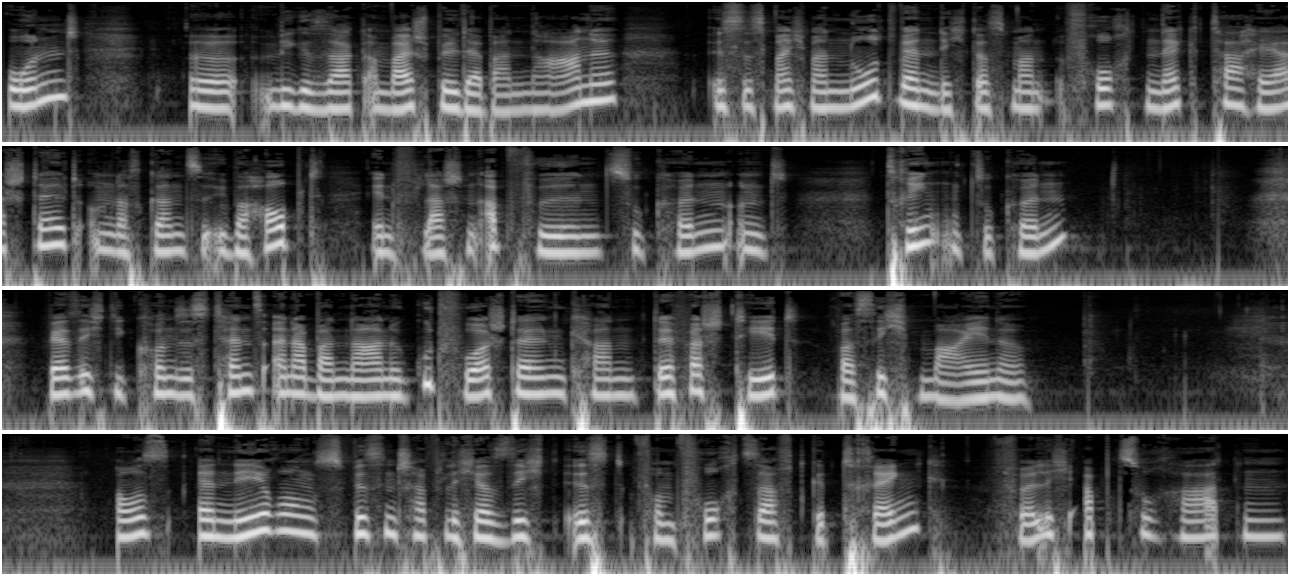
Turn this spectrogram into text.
Und äh, wie gesagt, am Beispiel der Banane ist es manchmal notwendig, dass man Fruchtnektar herstellt, um das Ganze überhaupt in Flaschen abfüllen zu können und trinken zu können. Wer sich die Konsistenz einer Banane gut vorstellen kann, der versteht, was ich meine. Aus ernährungswissenschaftlicher Sicht ist vom Fruchtsaftgetränk völlig abzuraten,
